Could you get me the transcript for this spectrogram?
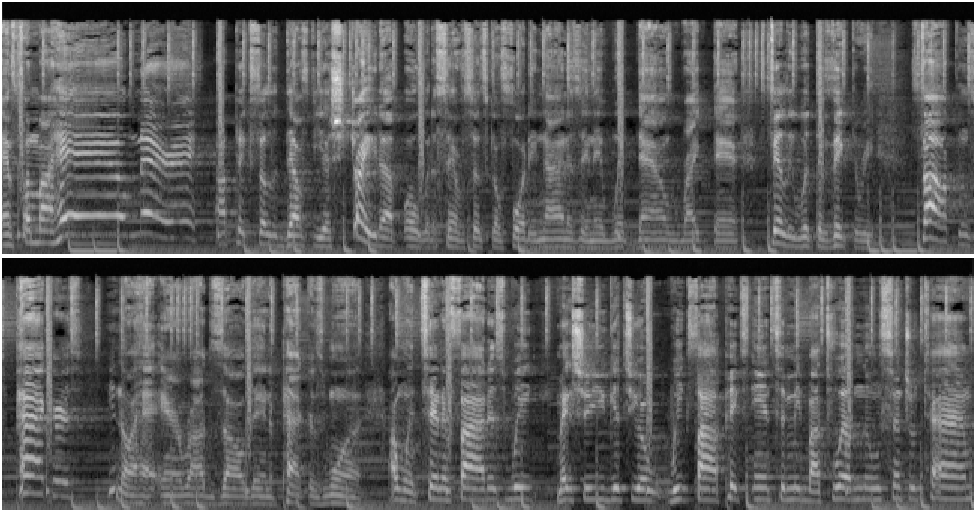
And for my Hail Mary, I picked Philadelphia straight up over the San Francisco 49ers and it went down right there. Philly with the victory. Falcons, Packers, you know I had Aaron Rodgers all day and the Packers won. I went 10 and 5 this week. Make sure you get your week 5 picks into me by 12 noon Central Time.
